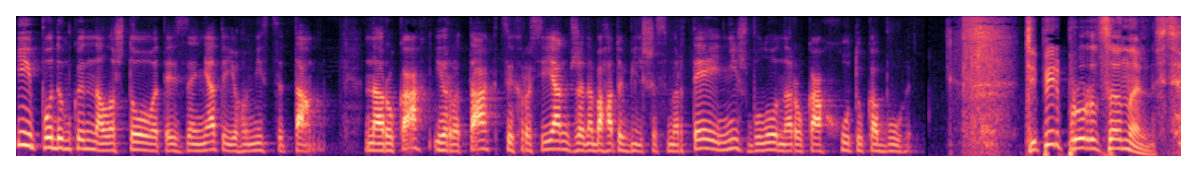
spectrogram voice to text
і подумки налаштовуватись зайняти його місце там На руках і ротах цих росіян вже набагато більше смертей, ніж було на руках хуту Кабуги. Теперь про рациональность.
